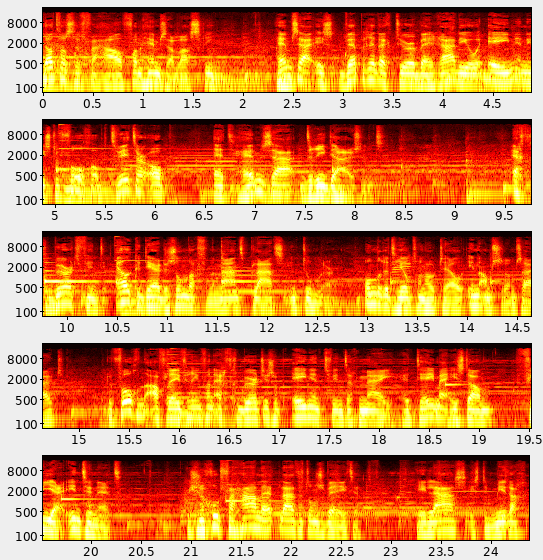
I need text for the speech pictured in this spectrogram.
Dat was het verhaal van Hemza Lasri. Hemza is webredacteur bij Radio 1 en is te volgen op Twitter op @hemza3000. Echt Gebeurd vindt elke derde zondag van de maand plaats in Toemler, onder het Hilton Hotel in Amsterdam-Zuid. De volgende aflevering van Echt Gebeurd is op 21 mei. Het thema is dan via internet. Als je een goed verhaal hebt, laat het ons weten. Helaas is de middag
